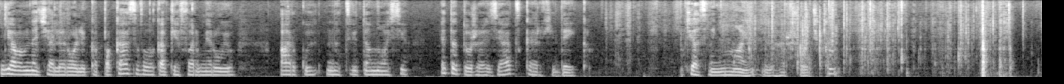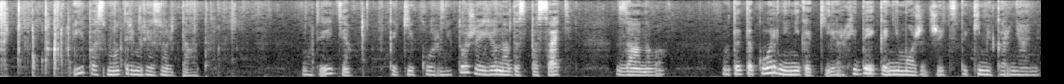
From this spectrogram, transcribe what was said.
Я вам в начале ролика показывала, как я формирую арку на цветоносе. Это тоже азиатская орхидейка. Сейчас вынимаю из горшочка. И посмотрим результат. Вот видите, какие корни. Тоже ее надо спасать заново. Вот это корни никакие. Орхидейка не может жить с такими корнями.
